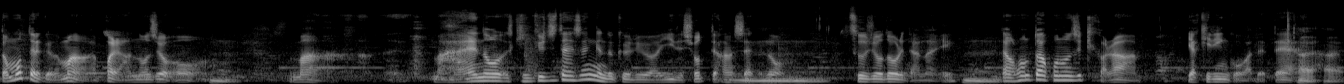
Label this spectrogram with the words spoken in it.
と思ってるけどまあやっぱり案の定うん。まあ前の緊急事態宣言の時よりはいいでしょって話だけど、うん通常通りではない。だから本当はこの時期から焼きりんごが出て、はいはい。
